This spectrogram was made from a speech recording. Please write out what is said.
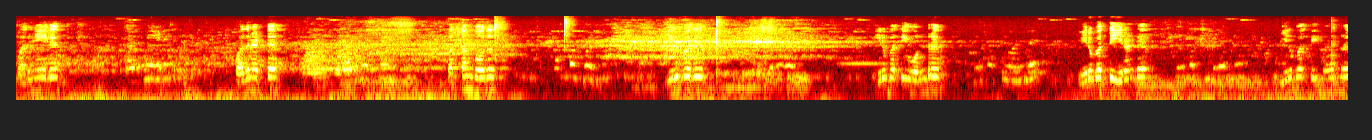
பதினேழு பதினெட்டு பத்தொன்பது பத்தொன்பது இருபது இருபத்தி ஒன்று இருபத்தி இரண்டு இருபத்தி மூன்று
